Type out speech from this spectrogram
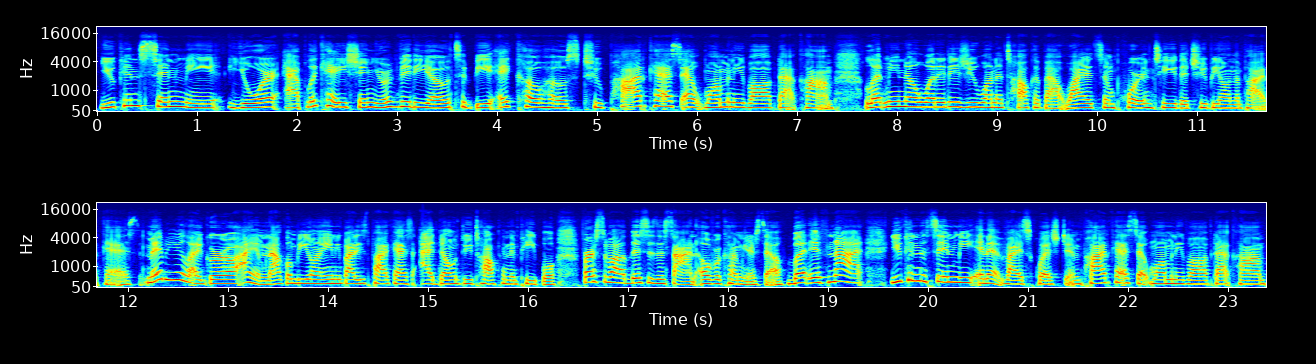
You can send me your application, your video to be a co host to podcast at womanevolve.com. Let me know what it is you want to talk about, why it's important to you that you be on the podcast. Maybe you're like, girl, I am not going to be on anybody's podcast. I don't do talking to people. First of all, this is a sign overcome yourself. But if not, you can send me an advice question, podcast at womanevolve.com.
